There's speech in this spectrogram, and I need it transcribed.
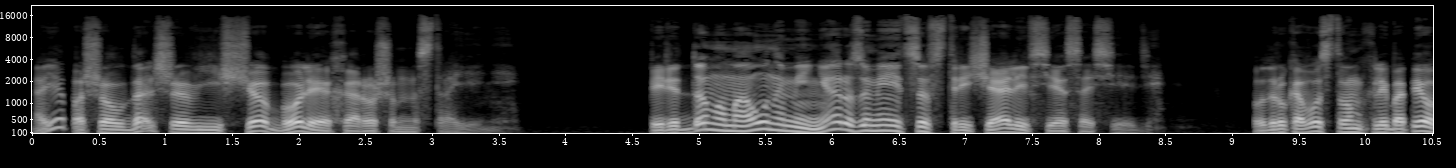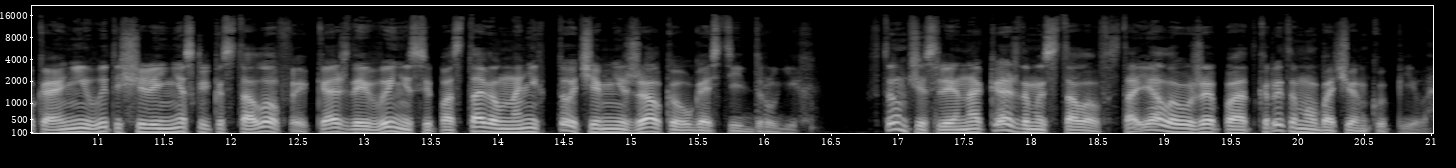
а я пошел дальше в еще более хорошем настроении. Перед домом Ауна меня, разумеется, встречали все соседи. Под руководством хлебопека они вытащили несколько столов, и каждый вынес и поставил на них то, чем не жалко угостить других. В том числе на каждом из столов стояло уже по открытому бочонку пива.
